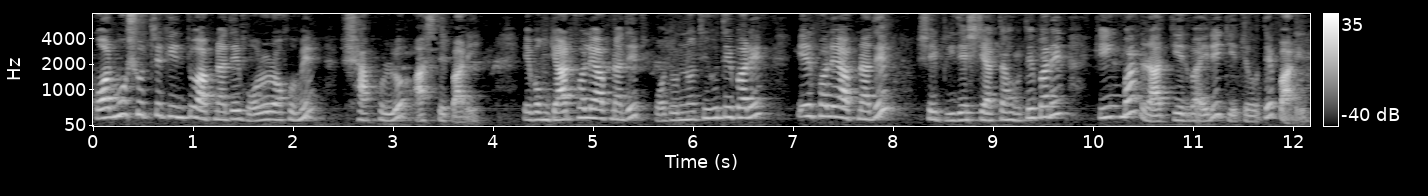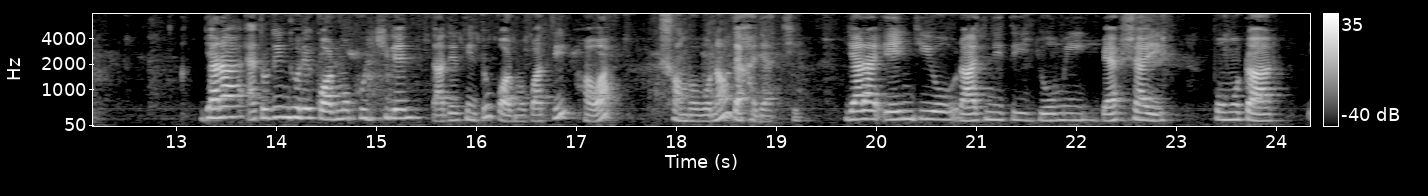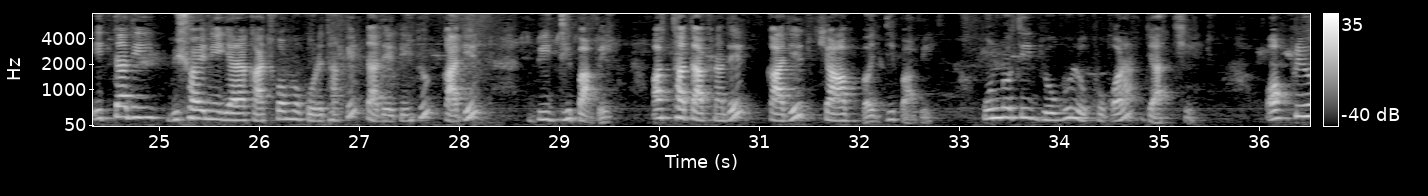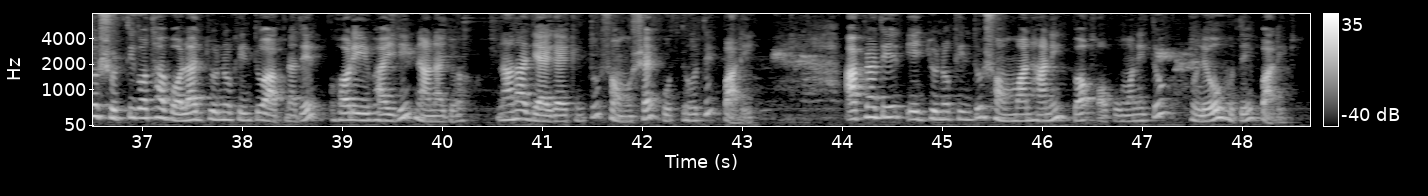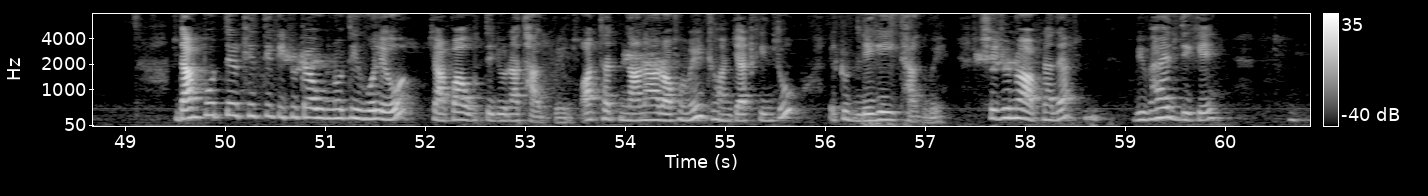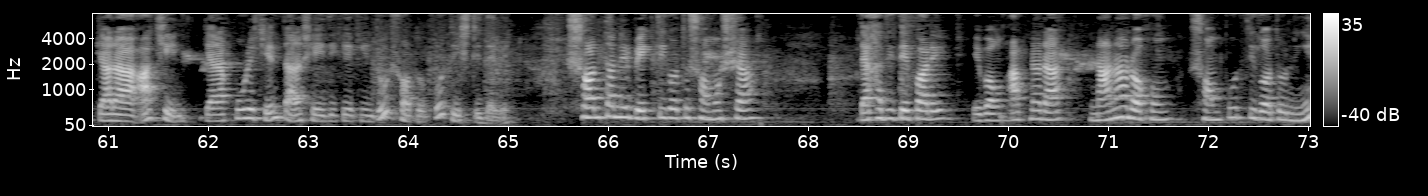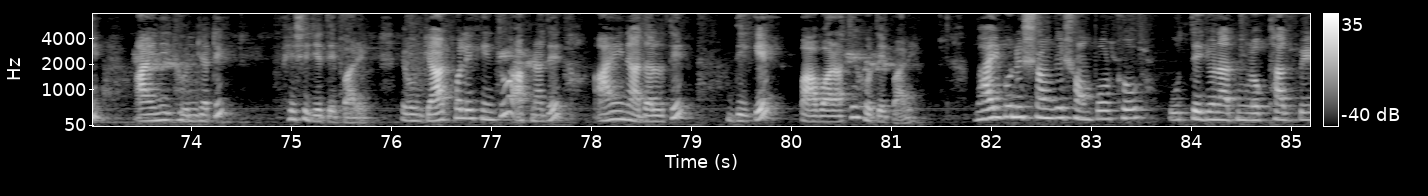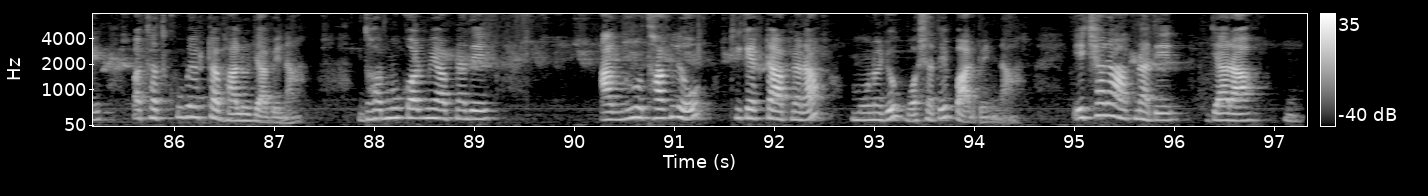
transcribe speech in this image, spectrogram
কর্মসূত্রে কিন্তু আপনাদের বড় রকমের সাফল্য আসতে পারে। এবং যার ফলে আপনাদের পদোন্নতি হতে পারে, এর ফলে আপনাদের সেই বিদেশ যাত্রা হতে পারে কিংবা রাজ্যের বাইরে যেতে হতে পারে। যারা এতদিন ধরে কর্ম খুঁজছিলেন, তাদের কিন্তু কর্মপ্রার্থী হওয়ার সম্ভাবনাও দেখা যাচ্ছে। যারা এনজিও, রাজনীতি, জমি, ব্যবসায়ী, প্রমোটার ইত্যাদি বিষয় নিয়ে যারা কাজকর্ম করে থাকে, তাদের কিন্তু কাজের বৃদ্ধি পাবে। অর্থাৎ আপনাদের কাজের চাপ বৃদ্ধি পাবে। উন্নতির যোগও লক্ষ্য করা যাচ্ছে। অপ্রিয় সত্যি কথা বলার জন্য কিন্তু আপনাদের ঘরে বাইরে নানা নানা জায়গায় কিন্তু সমস্যায় পড়তে হতে পারে। আপনাদের এর জন্য কিন্তু সম্মানহানি বা অপমানিত হলেও হতে পারে। দাম্পত্যের ক্ষেত্রে কিছুটা উন্নতি হলেও চাপা উত্তেজনা থাকবে। অর্থাৎ নানা রকমের ঝঞ্ঝাট কিন্তু একটু লেগেই থাকবে। সেজন্য আপনারা বিবাহের দিকে যারা আছেন, যারা করেছেন, তারা সেই দিকে কিন্তু সতর্ক দৃষ্টি দেবে। সন্তানের ব্যক্তিগত সমস্যা দেখা দিতে পারে এবং আপনারা নানা রকম সম্পত্তিগত নিয়ে আইনি ঝঞ্ঝাটে ফেসে যেতে পারে এবং যার ফলে কিন্তু আপনাদের আইন আদালতের দিকে পা বাড়াতে হতে পারে। ভাই বোনের সঙ্গে সম্পর্ক উত্তেজনামূলক থাকবে, অর্থাৎ খুব একটা ভালো যাবে না। ধর্মকর্মে আপনাদের আগ্রহ থাকলেও ঠিক একটা আপনারা মনোযোগ বসাতে পারবেন না। এছাড়া আপনাদের যারা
